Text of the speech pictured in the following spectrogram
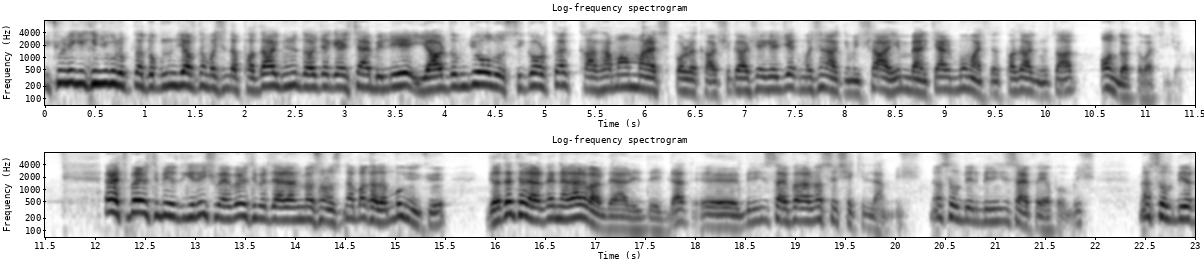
Üçüncü Lig ikinci grupta 9. hafta maçında pazar günü Darıca Gençler Birliği Yardımcıoğlu Sigorta Kahramanmaraş Spor'la karşı karşıya gelecek. Maçın hakemi Şahin Berker bu maçta pazar günü saat 14'te başlayacak. Evet böylesi bir giriş ve böylesi bir değerlendirme sonrasında bakalım bugünkü gazetelerde neler var değerli izleyiciler. Ee, birinci sayfalar nasıl şekillenmiş? Nasıl bir birinci sayfa yapılmış? Nasıl bir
